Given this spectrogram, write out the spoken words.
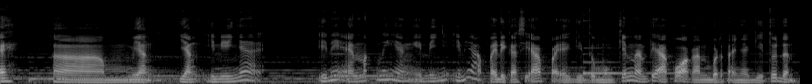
eh em, yang yang ininya ini enak nih yang ininya ini apa ya, dikasih apa ya gitu. Mungkin nanti aku akan bertanya gitu dan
